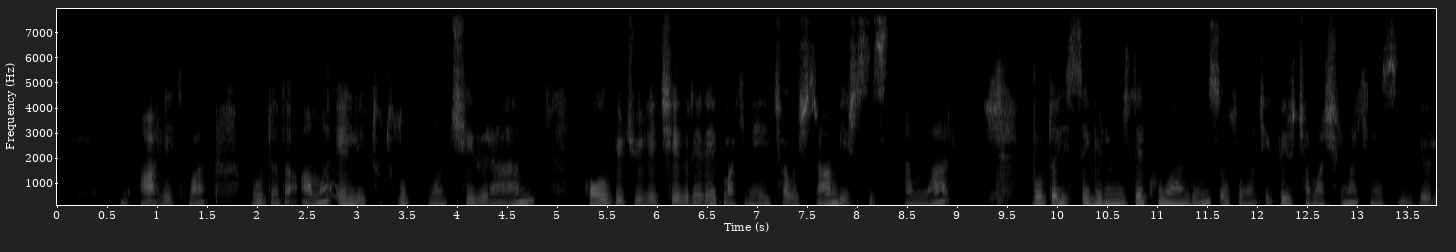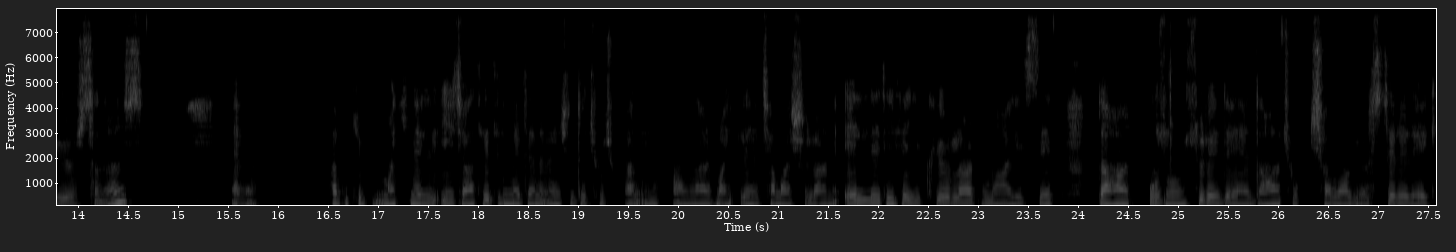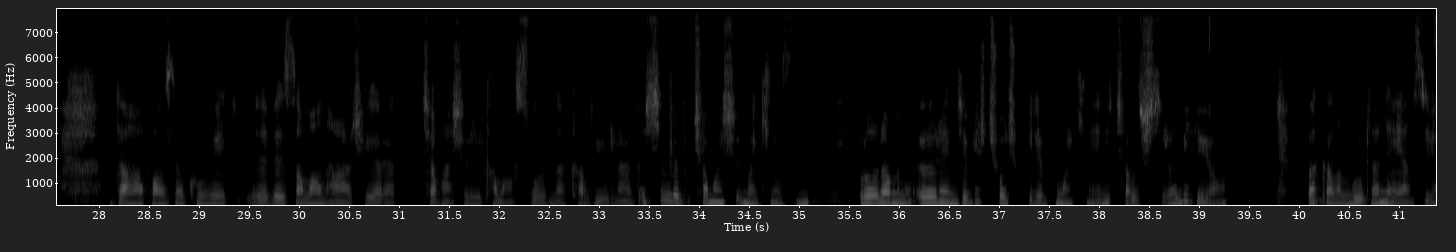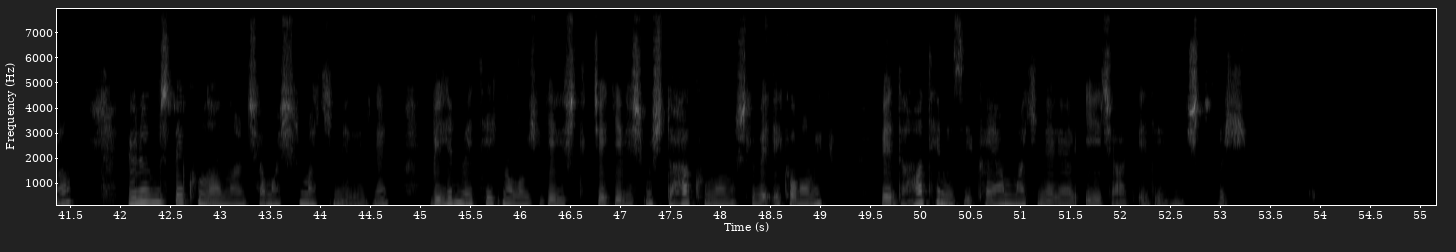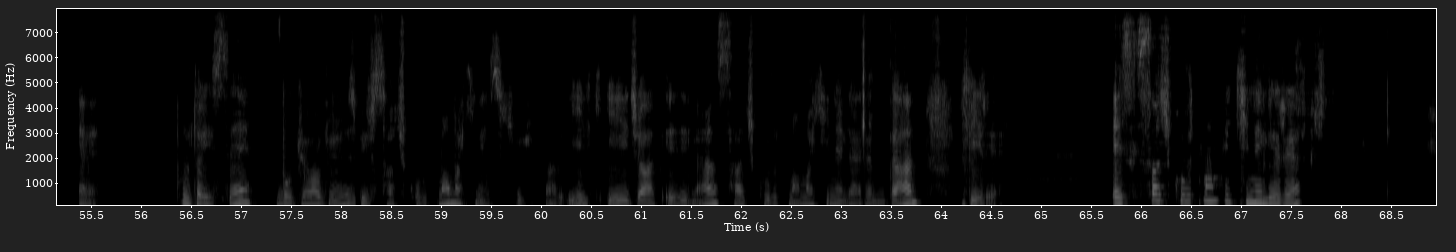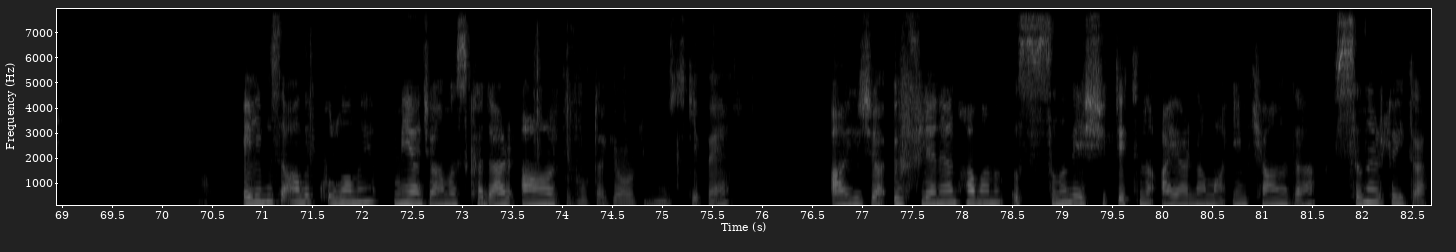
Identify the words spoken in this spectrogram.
alet var. Burada da ama elle tutulup bunu çeviren, kol gücüyle çevirerek makineyi çalıştıran bir sistem var. Burada ise günümüzde kullandığımız otomatik bir çamaşır makinesini görüyorsunuz. Evet. Tabii ki makineler icat edilmeden önce de çocuklar, insanlar e, çamaşırlarını elleriyle yıkıyorlardı maalesef. Daha uzun sürede, daha çok çaba göstererek, daha fazla kuvvet ve zaman harcayarak çamaşır yıkamak zorunda kalıyorlardı. Şimdi bu çamaşır makinesinin programını öğrenince bir çocuk bile bu makineyi çalıştırabiliyor. Bakalım burada ne yazıyor? Günümüzde kullanılan çamaşır makineleri bilim ve teknoloji geliştikçe gelişmiş daha kullanışlı ve ekonomik ve daha temiz yıkayan makineler icat edilmiştir. Evet. Burada ise bu gördüğünüz bir saç kurutma makinesi çocuklar. İlk icat edilen saç kurutma makinelerinden biri. Eski saç kurutma makineleri elimize alıp kullanamayacağımız kadar ağırdı burada gördüğünüz gibi. Ayrıca üflenen havanın ısısını ve şiddetini ayarlama imkanı da sınırlıydı.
